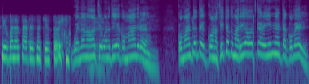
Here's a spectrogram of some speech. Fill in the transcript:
Sí, buenas tardes, aquí estoy. Buenas noches, buenos días, comadre. Comadre, ¿te conociste a tu marido Oscar ahí en el Taco Bell?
